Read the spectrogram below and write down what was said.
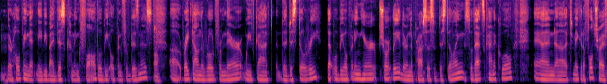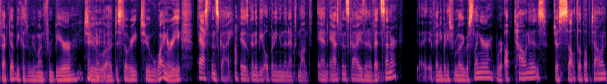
They're hoping that maybe by this coming fall they'll be open for business. Uh, right down the road from there, we've got the distillery that will be opening here shortly. They're in the process of distilling, so that's kind of cool. And uh, to make it a full trifecta, because we went from beer to uh, distillery to winery, Aspen Sky is going to be opening in the next month. And Aspen Sky is an event center. If anybody's familiar with Slinger, where Uptown is, just south of Uptown,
